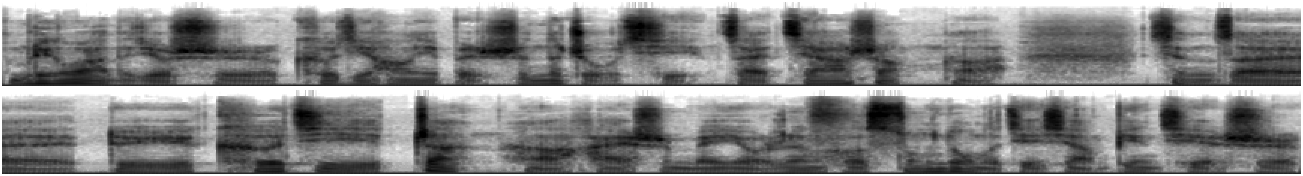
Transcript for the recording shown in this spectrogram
那么另外呢，就是科技行业本身的周期，再加上啊，现在对于科技战啊还是没有任何松动的迹象，并且是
